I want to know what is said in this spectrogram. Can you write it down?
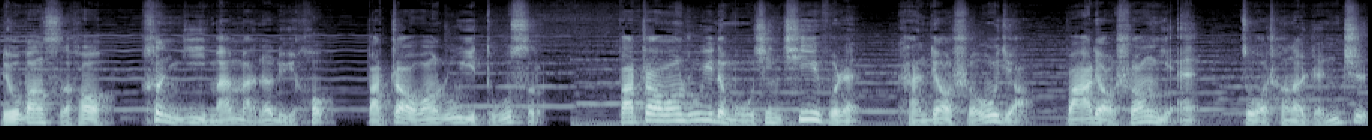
刘邦死后，恨意满满的吕后把赵王如意毒死了。把赵王如意的母亲戚夫人砍掉手脚、挖掉双眼，做成了人质。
